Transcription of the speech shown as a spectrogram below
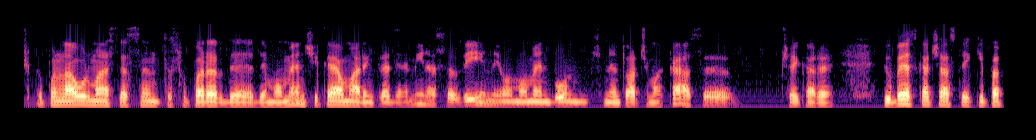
și că până la urmă astea sunt supărări de, de moment și că au mare încredere în mine să vin, e un moment bun să ne întoarcem acasă, cei care iubesc această echipă.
